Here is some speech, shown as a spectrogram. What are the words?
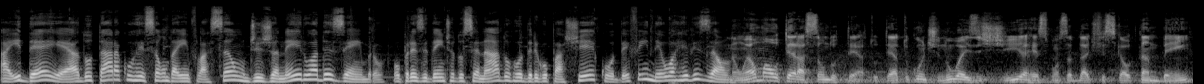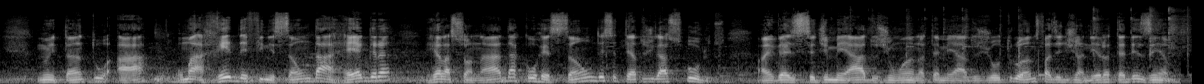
A ideia é adotar a correção da inflação de janeiro a dezembro. O presidente do Senado, Rodrigo Pacheco, defendeu a revisão. Não é uma alteração do teto. O teto continua a existir, a responsabilidade fiscal também. No entanto, há uma redefinição da regra relacionada à correção desse teto de gastos públicos. Ao invés de ser de meados de um ano até meados de outro ano, fazer de janeiro até dezembro.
